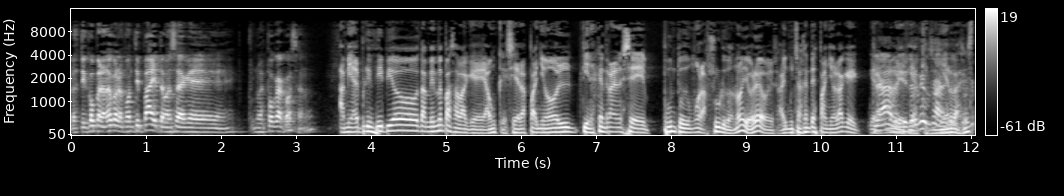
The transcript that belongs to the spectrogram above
lo estoy comparando con el Monty Python, o sea que no es poca cosa, ¿no? A mí al principio también me pasaba que, aunque si era español, tienes que entrar en ese punto de humor absurdo, ¿no? Yo creo. O sea, hay mucha gente española que, Claro, yo creo que, o ¿qué sea, mierda yo es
